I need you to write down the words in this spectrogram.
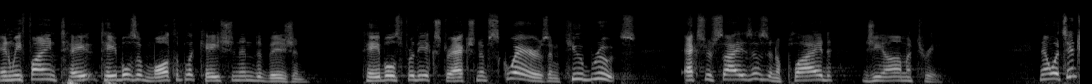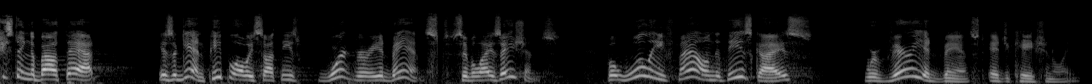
and we find ta- tables of multiplication and division, tables for the extraction of squares and cube roots, exercises in applied geometry. Now, what's interesting about that is, again, people always thought these weren't very advanced civilizations. But Woolley found that these guys were very advanced educationally.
